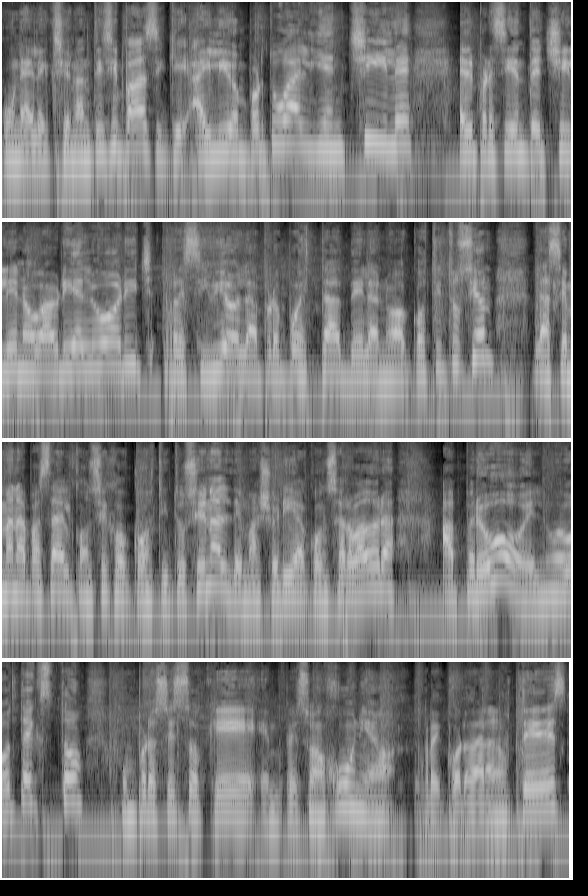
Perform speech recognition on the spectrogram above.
una elección anticipada, así que hay lío en Portugal y en Chile. El presidente chileno Gabriel Boric recibió la propuesta de la nueva constitución. La semana pasada el Consejo Constitucional de mayoría conservadora aprobó el nuevo texto, un proceso que empezó en junio, recordarán ustedes,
